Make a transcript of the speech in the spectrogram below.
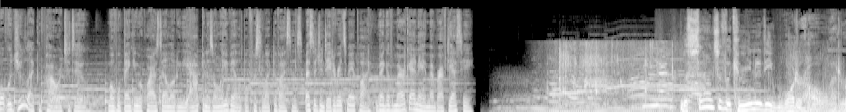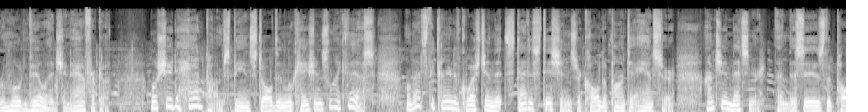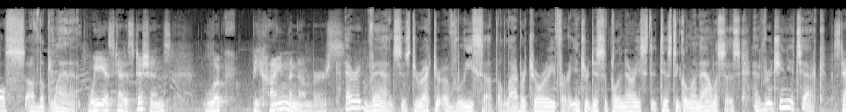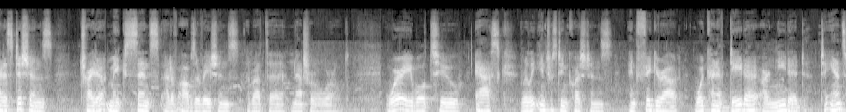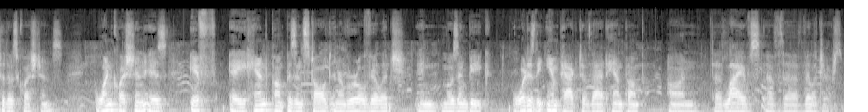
What would you like the power to do? Mobile banking requires downloading the app and is only available for select devices. Message and data rates may apply. Bank of America and a member FDIC. The sounds of a community waterhole at a remote village in Africa. Well, should hand pumps be installed in locations like this? Well, that's the kind of question that statisticians are called upon to answer. I'm Jim Metzner, and this is The Pulse of the Planet. We as statisticians look behind the numbers. Eric Vance is director of LISA, the Laboratory for Interdisciplinary Statistical Analysis at Virginia Tech. Statisticians try to make sense out of observations about the natural world. We're able to ask really interesting questions and figure out what kind of data are needed to answer those questions. One question is if a hand pump is installed in a rural village in Mozambique, what is the impact of that hand pump on the lives of the villagers?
